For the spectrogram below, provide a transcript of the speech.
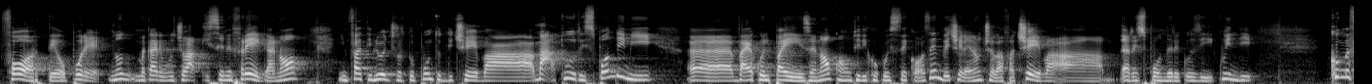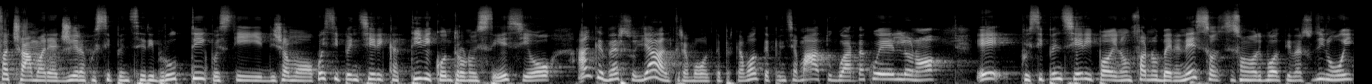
forte oppure non, magari uno diceva ah, chi se ne frega, no? Infatti lui a un certo punto diceva ma tu rispondimi eh, vai a quel paese, no? Quando ti dico queste cose, invece lei non ce la faceva a, a rispondere così. Quindi come facciamo a reagire a questi pensieri brutti, questi, diciamo, questi pensieri cattivi contro noi stessi o anche verso gli altri a volte? Perché a volte pensiamo, ah, tu guarda quello, no? E questi pensieri poi non fanno bene né se sono rivolti verso di noi,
